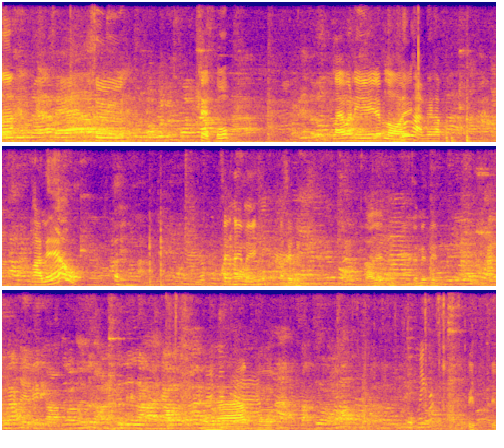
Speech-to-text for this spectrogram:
อะคือเสร็จปุ๊บไลฟ์วันนี้เรียบร้อยรู้ผ่านไหมครับ ผ่านแล้วเซ็นให้ไหมเอาเซ็นหนึ่งอ๋อเซ็นเซ็นไม่เป็นสวัสดีครับถูกไหมคะปิดปิด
